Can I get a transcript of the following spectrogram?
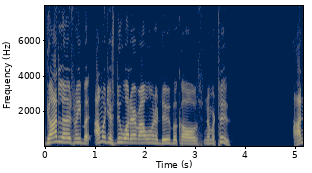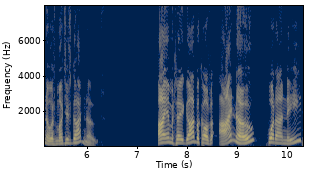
God loves me, but I'm going to just do whatever I want to do because, number two, I know as much as God knows. I imitate God because I know what I need.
